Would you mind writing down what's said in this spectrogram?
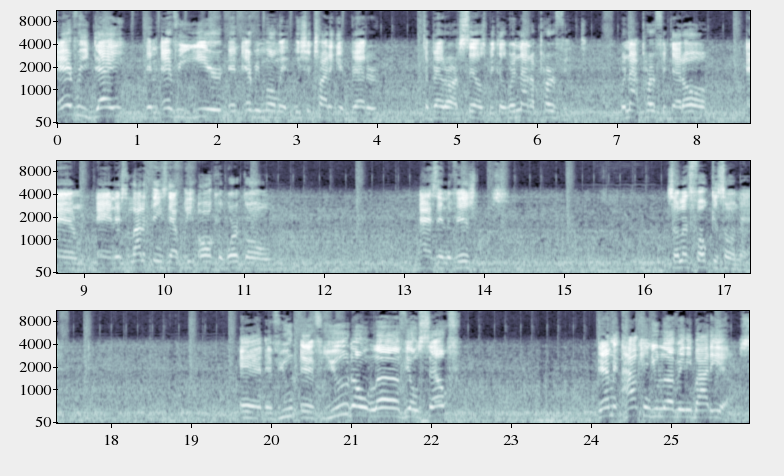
every day and every year and every moment, we should try to get better to better ourselves because we're not a perfect. We're not perfect at all. And and there's a lot of things that we all can work on as individuals. So let's focus on that. And if you if you don't love yourself, damn it, how can you love anybody else?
